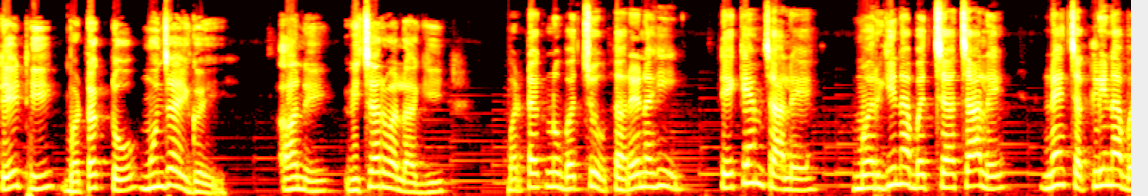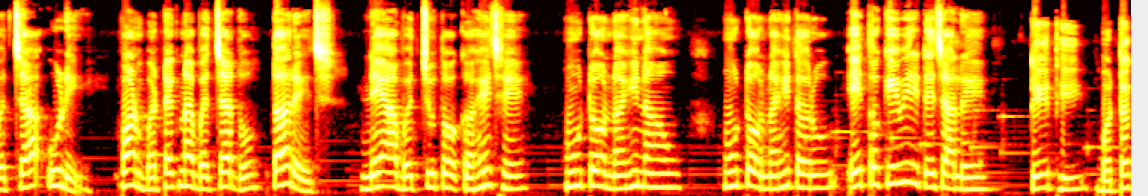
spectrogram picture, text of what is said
તેથી બટક તો મૂંઝાઈ ગઈ અને વિચારવા લાગી બટકનું બચ્ચું તરે નહીં. તે કેમ ચાલે? મરઘીના બચ્ચા ચાલે ને ચકલીના બચ્ચા ઉડે. પણ બટકના બચ્ચા તો તરે જ. ને આ બચ્ચું તો કહે છે, હું તો નહીં નહું હું તો નહીં તરું, એ તો કેવી રીતે ચાલે? તેથી બટક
